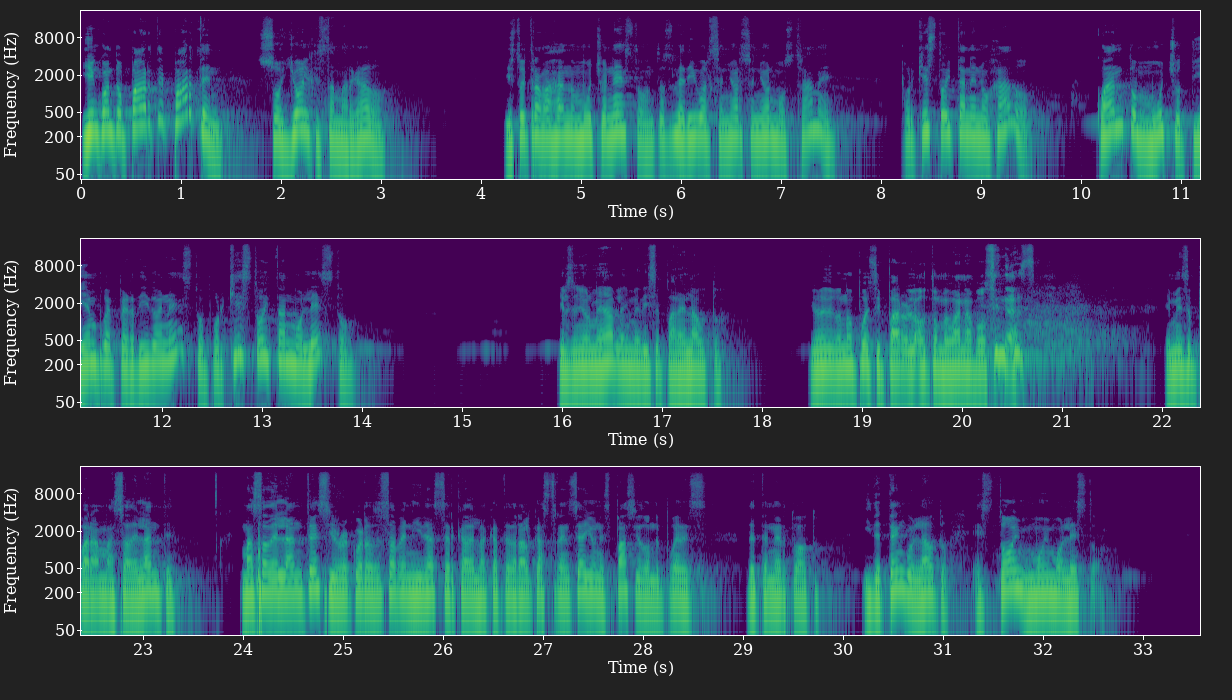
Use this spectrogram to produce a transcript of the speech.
Y en cuanto parte, parten. Soy yo el que está amargado. Y estoy trabajando mucho en esto. Entonces le digo al Señor, Señor, mostrame. ¿Por qué estoy tan enojado? ¿Cuánto mucho tiempo he perdido en esto? ¿Por qué estoy tan molesto? Y el Señor me habla y me dice, para el auto. Yo le digo, no, pues si paro el auto me van a bocinar. Y me dice, para más adelante. Más adelante, si recuerdas esa avenida cerca de la Catedral Castrense, hay un espacio donde puedes detener tu auto. Y detengo el auto. Estoy muy molesto.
